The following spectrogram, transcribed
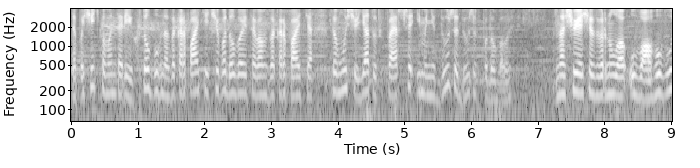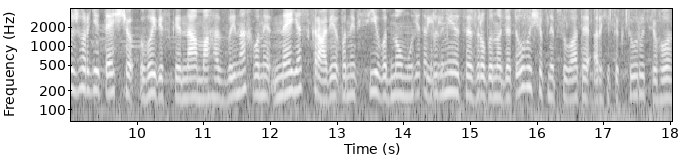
та пишіть коментарі, хто був на Закарпатті, чи подобається вам Закарпаття, тому що я тут вперше і мені дуже дуже сподобалось. На що я ще звернула увагу в Ужгороді, те, що вивіски на магазинах вони не яскраві, вони всі в одному Я стилі. так розумію, це зроблено для того, щоб не псувати архітектуру цього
